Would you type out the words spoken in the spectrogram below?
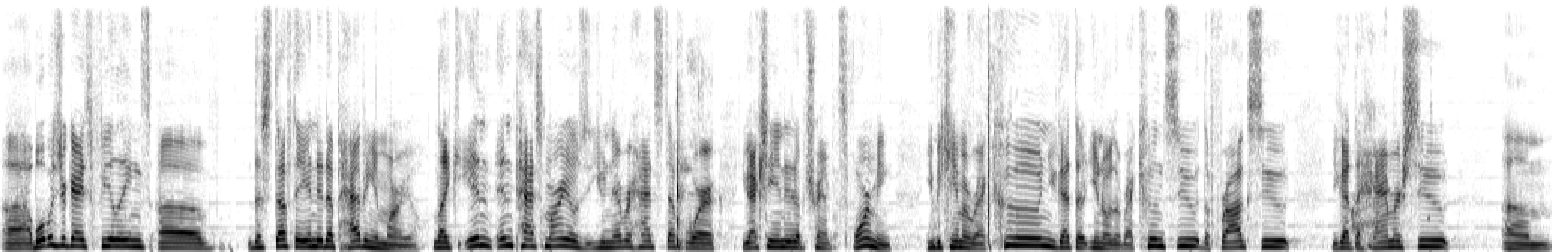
Uh, what was your guys' feelings of the stuff they ended up having in Mario? Like in in past Mario's, you never had stuff where you actually ended up transforming. You became a raccoon. You got the you know the raccoon suit, the frog suit. You got the hammer suit. Um,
